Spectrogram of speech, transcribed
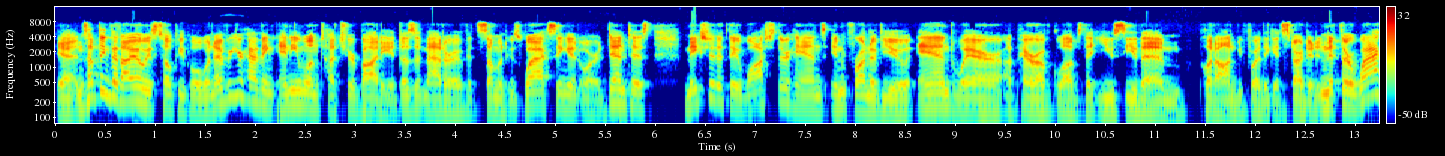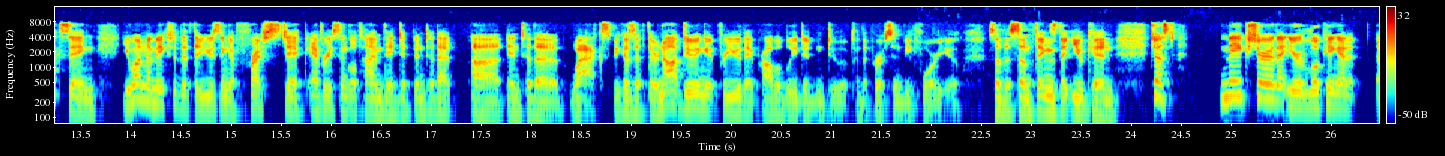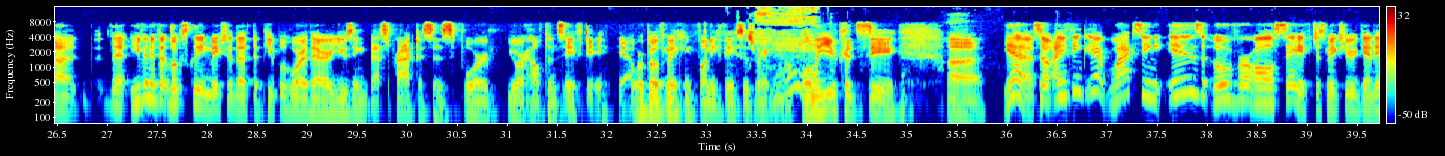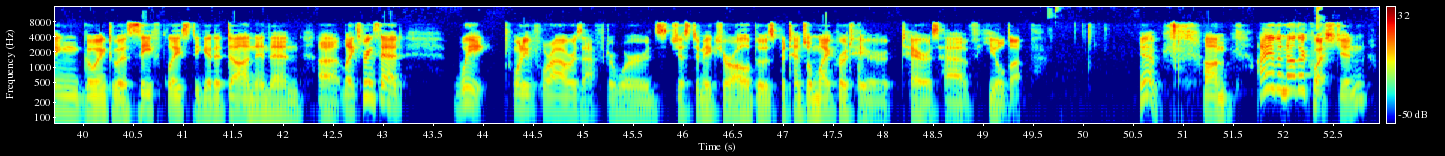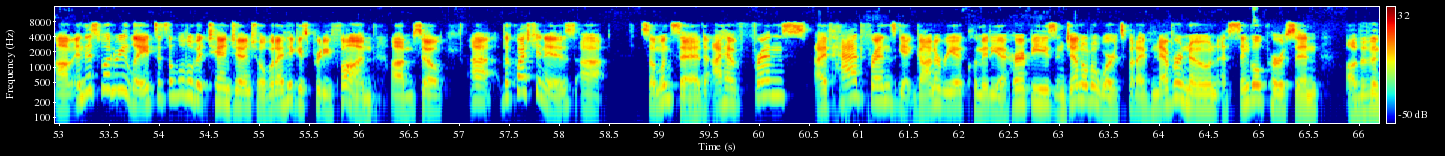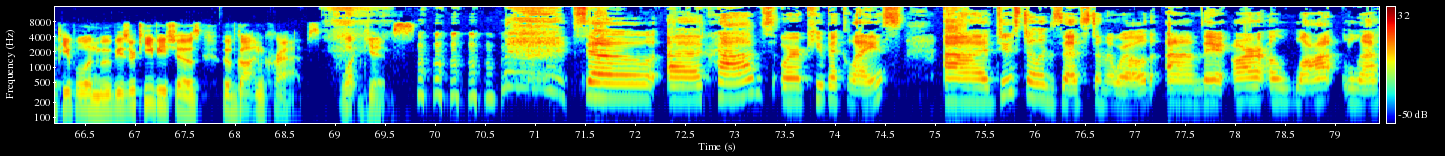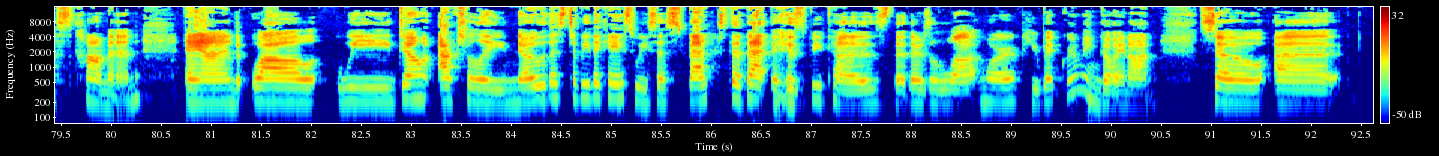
Yeah, and something that I always tell people whenever you're having anyone touch your body, it doesn't matter if it's someone who's waxing it or a dentist, make sure that they wash their hands in front of you and wear a pair of gloves that you see them put on before they get started. And if they're waxing, you want to make sure that they're using a fresh stick every single time they dip into that uh, into the wax because if they're not doing it for you, they probably didn't do it for the person before you. So there's some things that you can just make sure that you're looking at uh, that even if it looks clean make sure that the people who are there are using best practices for your health and safety. Yeah we're both making funny faces right now. Only you could see. Uh, yeah so i think yeah, waxing is overall safe. Just make sure you're getting going to a safe place to get it done. And then uh, like spring said wait 24 hours afterwards just to make sure all of those potential micro tear- tears have healed up yeah. Um, I have another question, um, and this one relates. It's a little bit tangential, but I think it's pretty fun. Um, so uh, the question is uh, someone said, I have friends, I've had friends get gonorrhea, chlamydia, herpes, and genital warts, but I've never known a single person other than people in movies or TV shows who have gotten crabs. What gives? so, uh, crabs or pubic lice uh, do still exist in the world. Um, they are a lot less common. And while we don't actually know this to be the case, we suspect that that is because that there's a lot more pubic grooming going on. So, uh,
